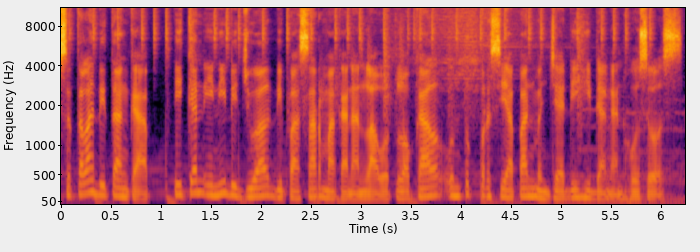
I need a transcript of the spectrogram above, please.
Setelah ditangkap, ikan ini dijual di pasar makanan laut lokal untuk persiapan menjadi hidangan khusus.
